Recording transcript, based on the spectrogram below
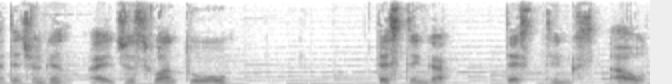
attention again. I just want to testing uh, test things out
